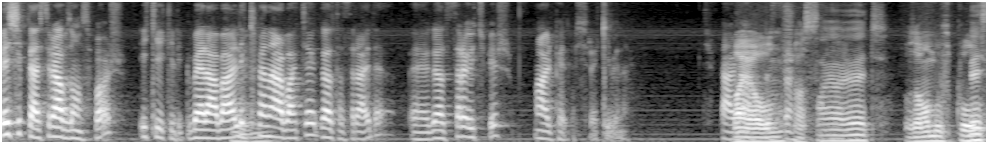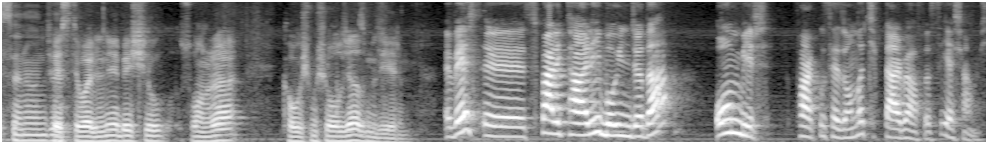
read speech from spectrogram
Beşiktaş Trabzonspor 2-2'lik beraberlik Fenerbahçe Galatasaray'da e, Galatasaray 3-1 mağlup etmiş rakibini. Çift derbi bayağı haftası. olmuş aslında. Bayağı evet. O zaman bu futbol Beş sene önce. festivaline 5 yıl sonra kavuşmuş olacağız mı diyelim? Ve e, Süper Lig tarihi boyunca da 11 farklı sezonda çift derbi haftası yaşanmış.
